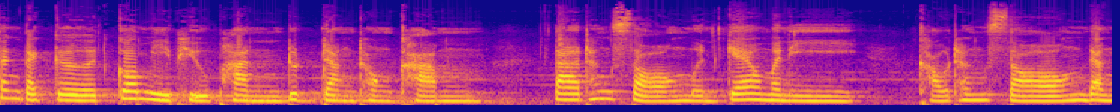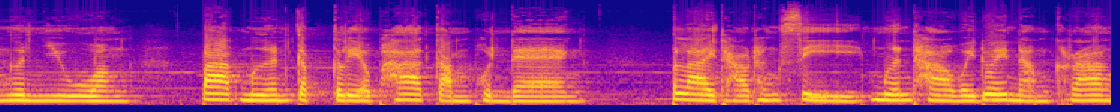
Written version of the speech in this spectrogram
ตั้งแต่เกิดก็มีผิวพรรณดุดดังทองคำตาทั้งสองเหมือนแก้วมณี เขาทั้งสองดังเงินยวง ปากเหมือนกับเกลียวผ้ากำพลแดง ปลายเท้าทั้งสี่เหมือนทาไว้ด้วยน้ำครั่ง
